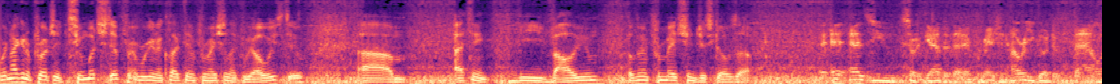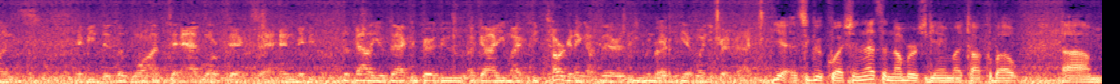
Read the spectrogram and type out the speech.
we're not going to approach it too much different. We're going to collect the information like we always do. Um, I think the volume of information just goes up. As you sort of gather that information, how are you going to balance maybe the, the want to add more picks and, and, maybe the value of that compared to a guy you might be targeting up there that you wouldn't right. be able to get when you trade back? Yeah, it's a good question. That's the numbers game I talk about. Um,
